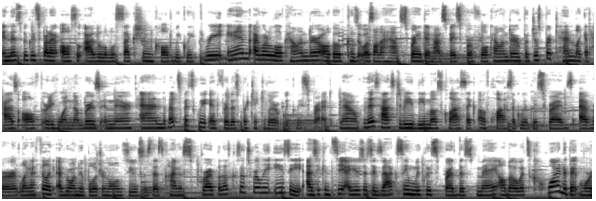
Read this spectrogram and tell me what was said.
In this weekly spread, I also added a little section called Weekly 3, and I wrote a little calendar, although because it was on a half spread, I didn't have space for a full calendar, but just pretend like it has all 31 numbers in there, and that's basically it for this particular weekly spread. Now, this has to be the most classic of classic weekly spreads ever. Like, I feel like everyone who bullet journals uses this kind of spread, but that's because it's really easy. As you can see, I used this exact same weekly spread this May, although it's quite a bit more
